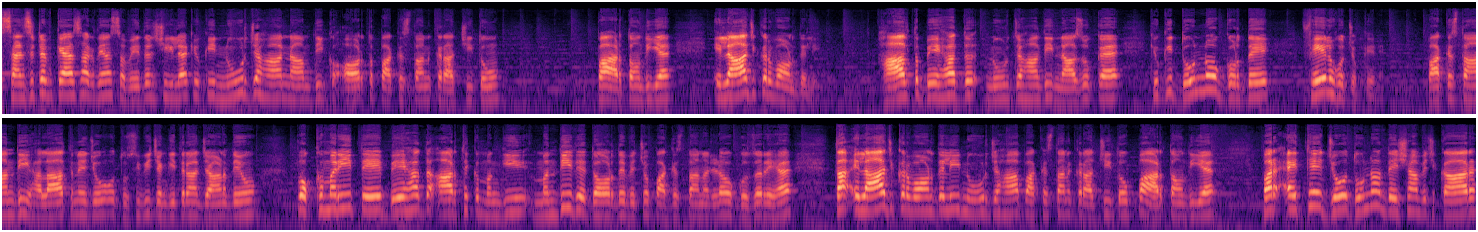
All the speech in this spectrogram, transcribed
ਸੈਂਸਿਟਿਵ ਕਹਿ ਸਕਦੇ ਹਾਂ, ਸੰਵੇਦਨਸ਼ੀਲ ਹੈ ਕਿਉਂਕਿ ਨੂਰ ਜਹਾਨ ਨਾਮ ਦੀ ਇੱਕ ਔਰਤ ਪਾਕਿਸਤਾਨ ਕਰਾਚੀ ਤੋਂ ਭਾਰਤ ਆਉਂਦੀ ਹੈ। ਇਲਾਜ ਕਰਵਾਉਣ ਦੇ ਲਈ। ਹਾਲਤ ਬੇਹੱਦ ਨੂਰ ਜਹਾਨ ਦੀ ਨਾਜ਼ੁਕ ਹੈ, ਕਿਉਂਕਿ ਦੋਨੋਂ ਗੁਰਦੇ ਫੇਲ ਹੋ ਚੁੱਕੇ ਨੇ। ਪਾਕਿਸਤਾਨ ਦੀ ਹਾਲਾਤ ਨੇ ਜੋ ਤੁਸੀਂ ਵੀ ਚੰਗੀ ਤਰ੍ਹਾਂ ਜਾਣਦੇ ਹੋ। ਭੁੱਖਮਰੀ ਤੇ ਬੇਹੱਦ ਆਰਥਿਕ ਮੰਗੀ, ਮੰਦੀ ਦੇ ਦੌਰ ਦੇ ਵਿੱਚੋਂ ਪਾਕਿਸਤਾਨ ਆ ਜਿਹੜਾ ਉਹ ਗੁਜ਼ਰ ਰਿਹਾ ਤਾਂ ਇਲਾਜ ਕਰਵਾਉਣ ਦੇ ਲਈ ਨੂਰ ਜਹਾਂ ਪਾਕਿਸਤਾਨ ਕਰਾਚੀ ਤੋਂ ਭਾਰਤ ਆਉਂਦੀ ਹੈ। ਪਰ ਇੱਥੇ ਜੋ ਦੋਨਾਂ ਦੇਸ਼ਾਂ ਵਿਚਕਾਰ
